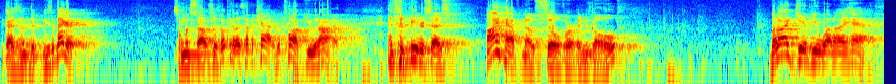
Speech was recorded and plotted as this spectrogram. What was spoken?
The guy's a, he's a beggar. Someone stops and says, Okay, let's have a chat. We'll talk, you and I. And then Peter says, I have no silver and gold, but I give you what I have.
